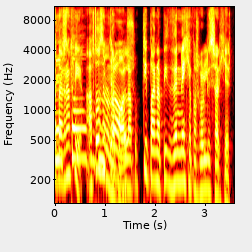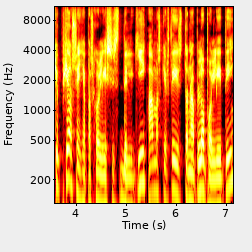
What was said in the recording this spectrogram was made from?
καταγραφεί. Στο Αυτό θέλω να μητρό πω. Αλλά σου. τι πάει να πει δεν έχει απασχολήσει τις αρχές. Και ποιος έχει απασχολήσει στην τελική, άμα σκεφτείς τον απλό πολίτη,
